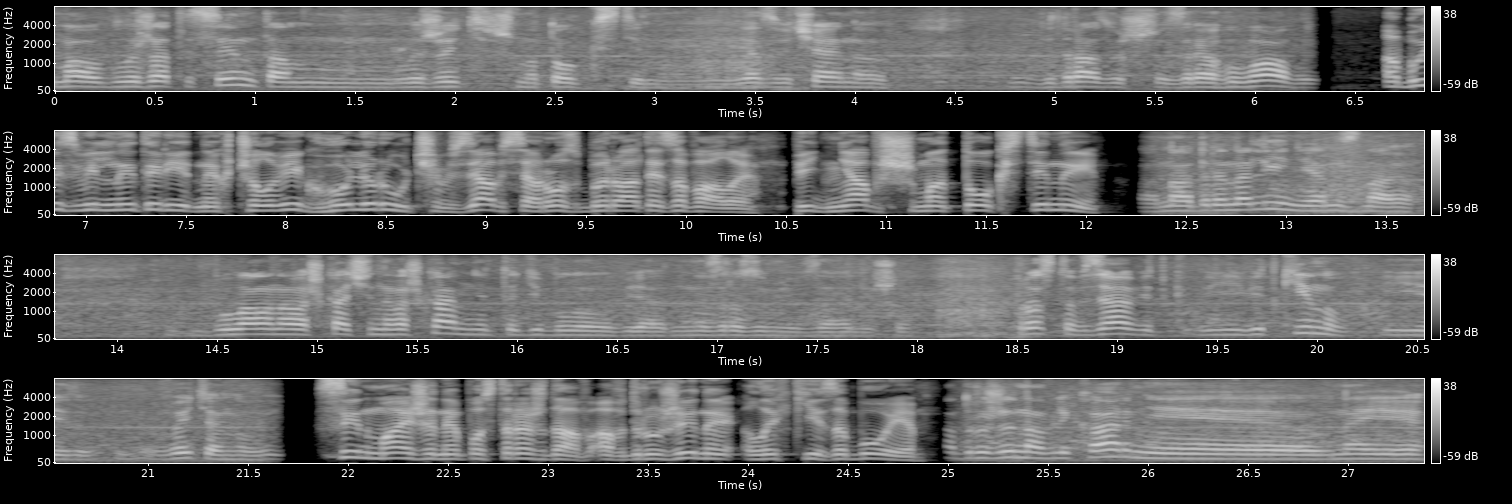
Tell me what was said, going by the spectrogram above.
мав лежати син, там лежить шматок стіни. Я, звичайно, відразу ж зреагував. Аби звільнити рідних, чоловік голіруч взявся розбирати завали, підняв шматок стіни. На адреналіні я не знаю. Була вона важка чи не важка, мені тоді було, я не зрозумів взагалі, що просто взяв, від, і відкинув і витягнув. Син майже не постраждав, а в дружини легкі забої. Дружина в лікарні, в неї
